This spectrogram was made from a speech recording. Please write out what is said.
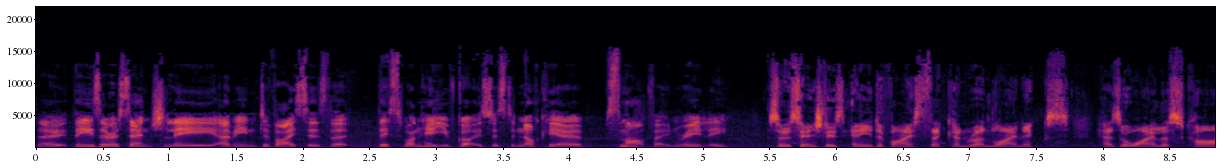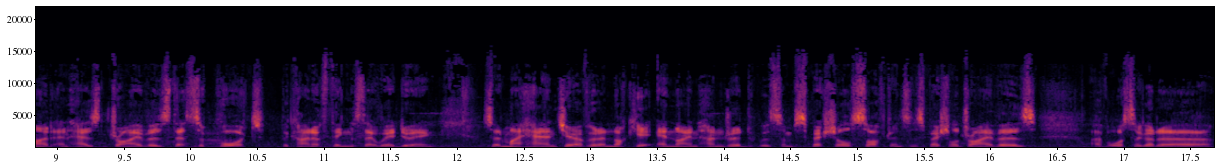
So these are essentially, I mean, devices that this one here you've got is just a Nokia smartphone, really. So essentially, it's any device that can run Linux, has a wireless card, and has drivers that support the kind of things that we're doing. So in my hand here, I've got a Nokia N900 with some special software and some special drivers. I've also got a,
